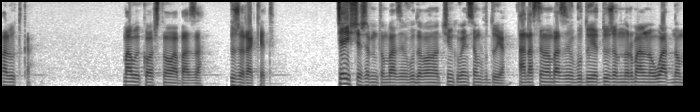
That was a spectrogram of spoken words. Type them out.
malutka. Mały koszt, mała baza, dużo rakiet. Chcieliście, żebym tą bazę wybudował na odcinku, więc ją buduję. A następną bazę wybuduję dużą, normalną, ładną,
